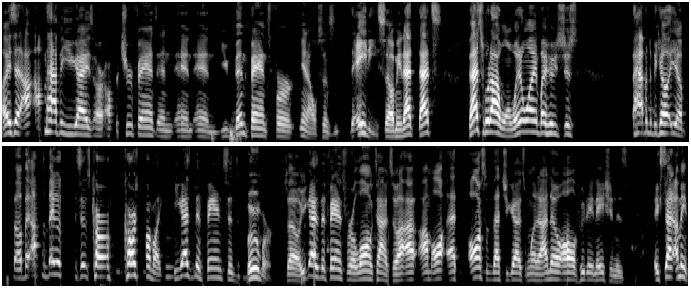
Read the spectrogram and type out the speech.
Like I said, I, I'm happy you guys are, are true fans and and and you've been fans for you know since the '80s. So I mean that that's that's what I want. We don't want anybody who's just happened to become you know uh, the Bengals since Car- Carson. I'm like you guys have been fans since Boomer, so you guys have been fans for a long time. So I, I'm all, that's awesome that you guys won. it. I know all of Who Dey Nation is excited. I mean,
